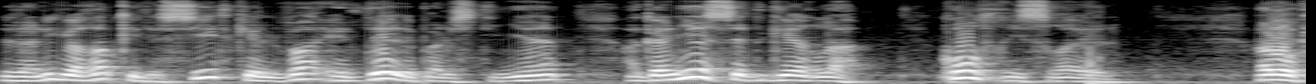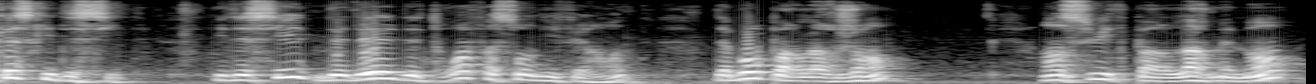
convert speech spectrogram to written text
c'est la Ligue arabe qui décide qu'elle va aider les Palestiniens à gagner cette guerre-là contre Israël. Alors, qu'est-ce qu'ils décident? Ils décident d'aider de trois façons différentes. D'abord par l'argent, ensuite par l'armement,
